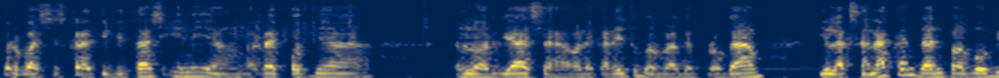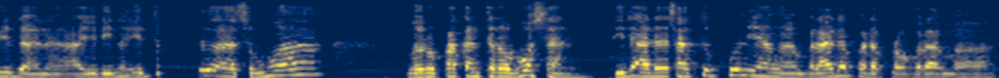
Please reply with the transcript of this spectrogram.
berbasis kreativitas ini yang repotnya luar biasa. Oleh karena itu berbagai program dilaksanakan dan Pak Bobi dan Ayudina itu uh, semua merupakan terobosan. Tidak ada satupun yang uh, berada pada program uh,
